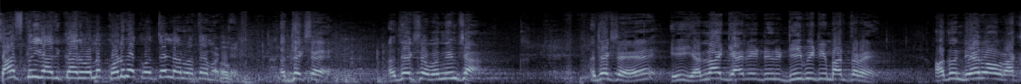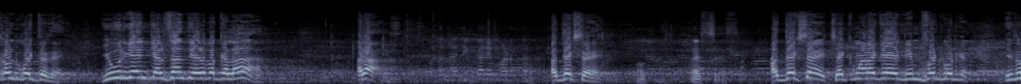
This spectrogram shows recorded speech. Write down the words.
ಶಾಸಕರಿಗೆ ಅಧಿಕಾರವನ್ನು ಕೊಡಬೇಕು ಅಂತೇಳಿ ನಾನು ಒತ್ತಾಯ ಮಾಡ್ತೇನೆ. ಅಧ್ಯಕ್ಷ ಅಧ್ಯಕ್ಷ ಒಂದು ನಿಮಿಷ. ಅಧ್ಯಕ್ಷೆ ಈ ಎಲ್ಲ ಗ್ಯಾರಂಟಿ ಡಿ ಬಿ ಟಿ ಮಾಡ್ತಾರೆ. ಅದು ನೇರ ಅವ್ರ ಅಕೌಂಟ್ಗೆ ಹೋಗ್ತದೆ. ಇವ್ರಿಗೇನು ಕೆಲಸ ಅಂತ ಹೇಳ್ಬೇಕಲ್ಲ? ಅಲ್ಲ ಅಧ್ಯಕ್ಷೆ ಅಧ್ಯಕ್ಷ ಚೆಕ್ ಮಾಡೋಕ್ಕೆ ನಿಮ್ಮ ಫಂಡ್ ಕೊಡ್ಕೆ ಇದು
